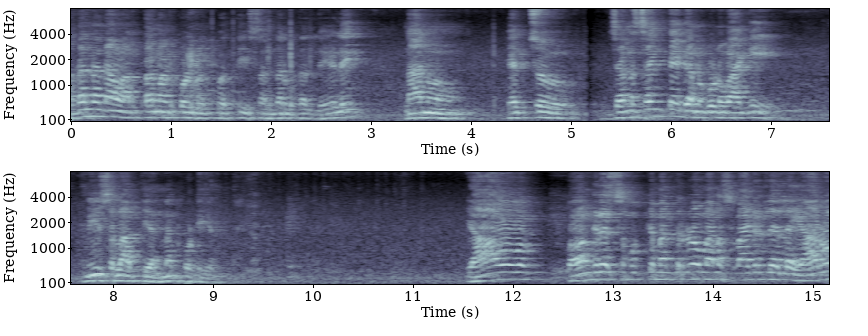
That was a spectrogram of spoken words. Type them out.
ಅದನ್ನು ನಾವು ಅರ್ಥ ಮಾಡ್ಕೊಳ್ಬೇಕು ಈ ಸಂದರ್ಭದಲ್ಲಿ ಹೇಳಿ. ನಾನು ಹೆಚ್ಚು ಜನಸಂಖ್ಯೆಗೆ ಅನುಗುಣವಾಗಿ ಮೀಸಲಾತಿಯನ್ನು ಕೊಡಿ ಅಂತ. ಯಾವ ಕಾಂಗ್ರೆಸ್ ಮುಖ್ಯಮಂತ್ರಿನೂ ಮನಸ್ಸು ಮಾಡಿರಲಿಲ್ಲ, ಯಾರೂ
